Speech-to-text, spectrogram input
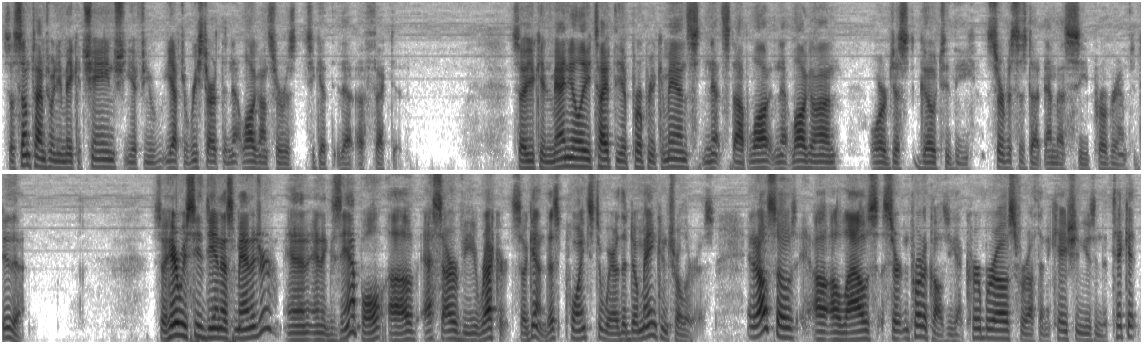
So sometimes when you make a change, if you, you have to restart the NetLogon service to get that affected. So you can manually type the appropriate commands, net stop log, net logon, or just go to the services.msc program to do that. So here we see the DNS manager and an example of SRV records. So again, this points to where the domain controller is. And it also uh, allows certain protocols. You got Kerberos for authentication using the ticket,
